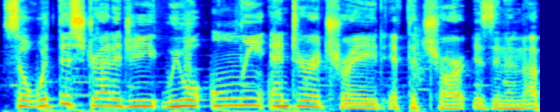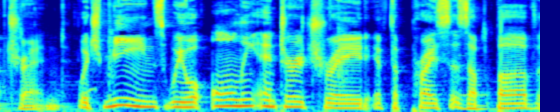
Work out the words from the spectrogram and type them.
So with this strategy, we will only enter a trade if the chart is in an uptrend, which means we will only enter a trade if the price is above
